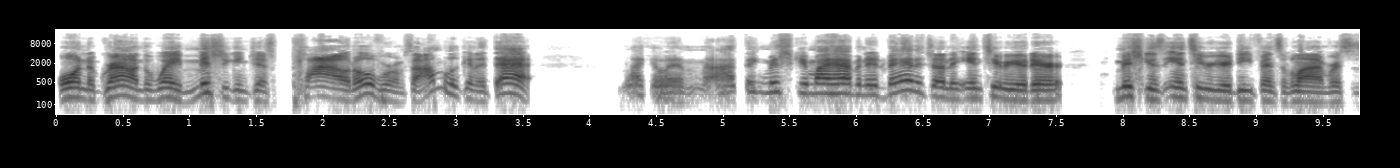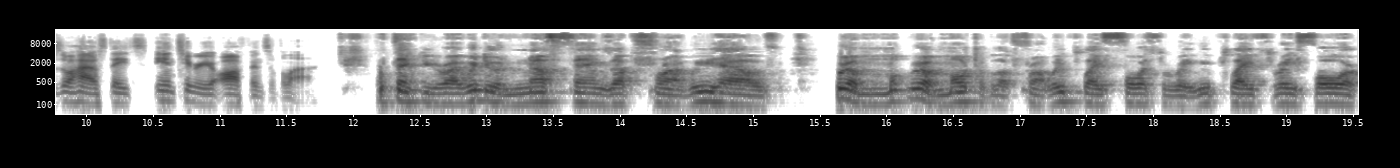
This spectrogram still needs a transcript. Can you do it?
on the ground the way Michigan just plowed over them. So I'm looking at that like, I think Michigan might have an advantage on the interior there. Michigan's interior defensive line versus Ohio State's interior offensive line. I think you're right. We do enough things up front. We have we're we're multiple up front. We play four three. We play three four.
